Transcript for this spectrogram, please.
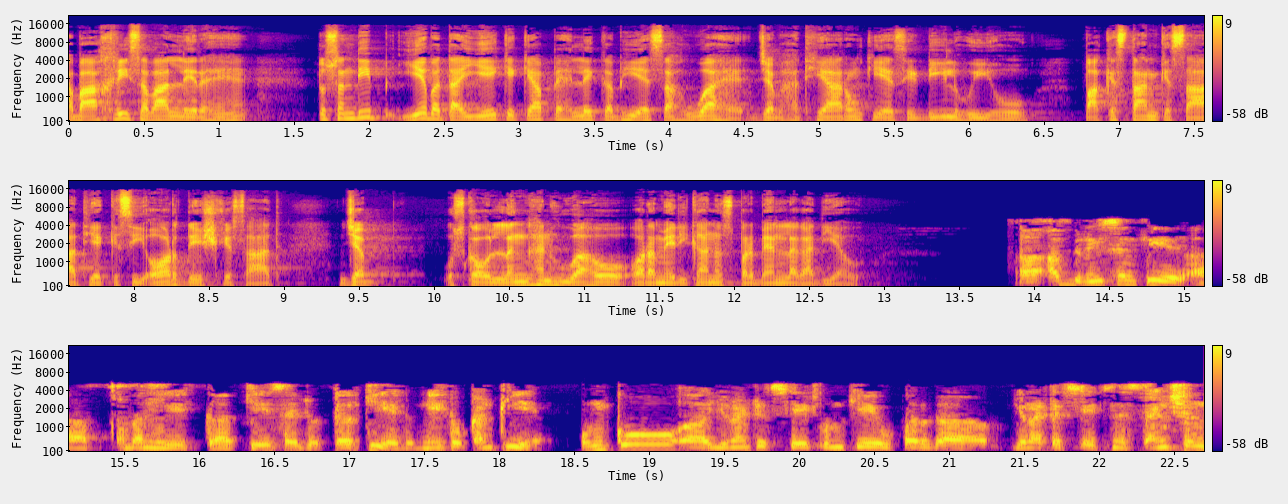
अब आखिरी सवाल ले रहे हैं। तो संदीप, ये बताइए कि क्या पहले कभी ऐसा हुआ है जब हथियारों की ऐसी डील हुई हो, पाकिस्तान के साथ या किसी और देश के साथ, जब उसका उल्लंघन हुआ हो और अमेरिका ने उस पर बैन लगा दिया हो? अब रिसेंटली ये एक केस है जो टर्की है, जो नेटो कंट्री है। उनको यूनाइटेड स्टेट्स उनके ऊपर यूनाइटेड स्टेट्स ने सैंक्शन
